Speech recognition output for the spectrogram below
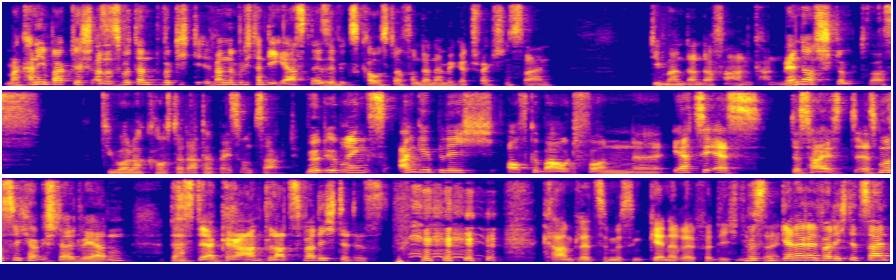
man kann ihn praktisch, also es wird dann wirklich, werden dann wirklich dann die ersten SFX Coaster von Dynamic Attractions sein, die man dann da fahren kann. Wenn das stimmt, was die Rollercoaster Database uns sagt. Wird übrigens angeblich aufgebaut von äh, RCS. Das heißt, es muss sichergestellt werden, dass der Kranplatz verdichtet ist. Kranplätze müssen generell verdichtet Müssen sein. generell verdichtet sein.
